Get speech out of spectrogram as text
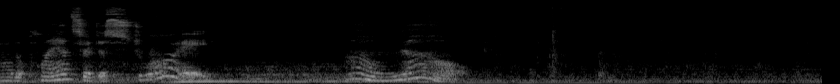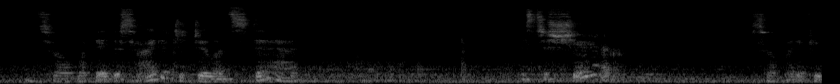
All the plants are destroyed. Oh no. So what they decided to do instead is to share. So, but if you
